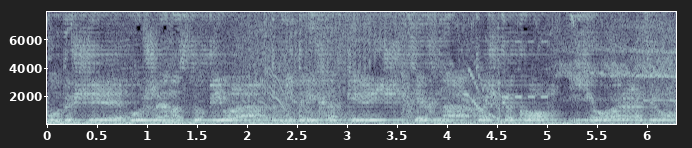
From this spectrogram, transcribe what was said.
Будущее уже наступило. Дмитрий Хаткевич, техно.ком, ЮАР.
